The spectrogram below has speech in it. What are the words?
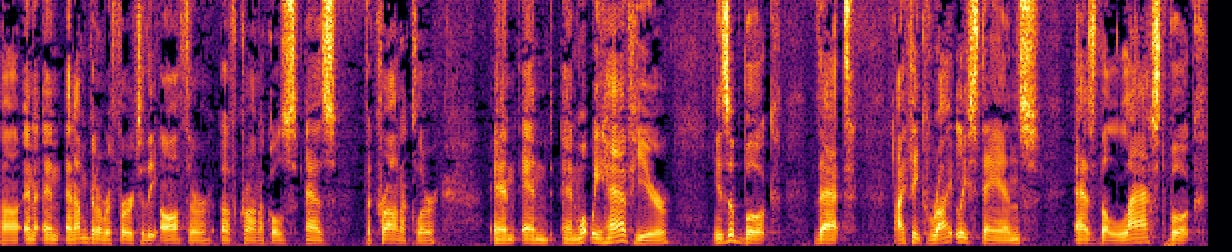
uh, and, and, and I'm going to refer to the author of Chronicles as the chronicler, and, and, and what we have here is a book that I think rightly stands as the last book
